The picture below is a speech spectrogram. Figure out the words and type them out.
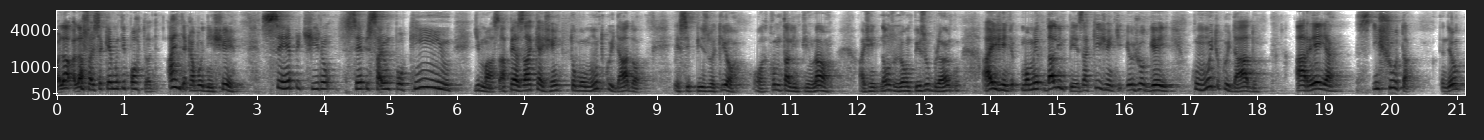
Olha, olha só, isso aqui é muito importante. A gente acabou de encher, sempre tiram, sempre sai um pouquinho de massa. Apesar que a gente tomou muito cuidado, ó. Esse piso aqui, ó, ó como tá limpinho lá, ó. A gente não usou um piso branco. Aí, gente, momento da limpeza. Aqui, gente, eu joguei com muito cuidado areia enxuta, entendeu?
